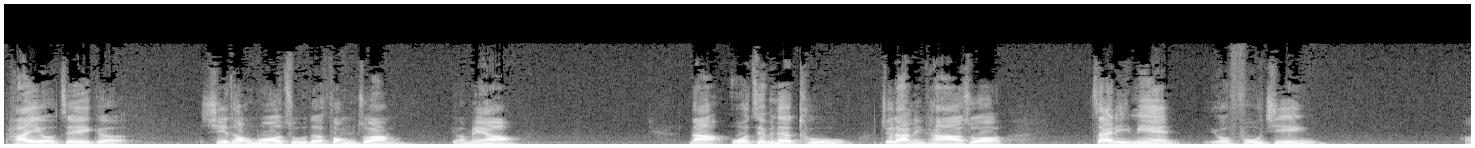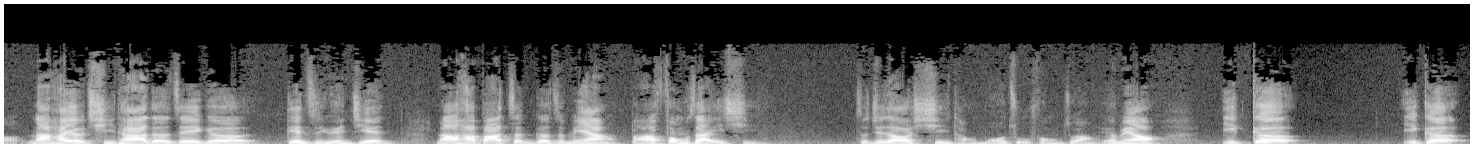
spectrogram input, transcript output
它有这个系统模组的封装有没有？那我这边的图就让你看到说，在里面有附晶，好，那还有其他的这个电子元件，然后它把整个怎么样，把它封在一起，这就叫系统模组封装，有没有？一个一个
